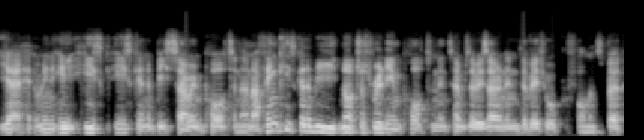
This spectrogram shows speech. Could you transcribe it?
yeah, I mean, he he's he's going to be so important, and I think he's going to be not just really important in terms of his own individual performance, but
